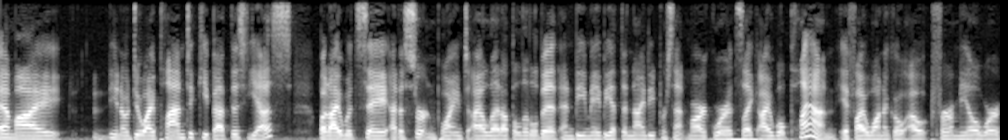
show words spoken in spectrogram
am I you know, do I plan to keep at this? Yes. But I would say at a certain point, I'll let up a little bit and be maybe at the 90% mark where it's like I will plan if I want to go out for a meal where,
